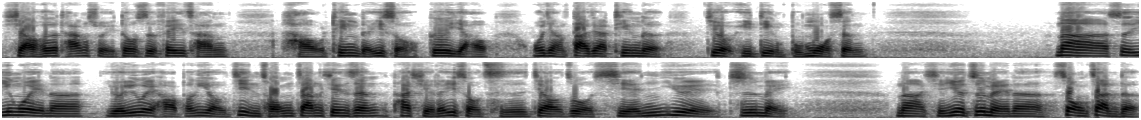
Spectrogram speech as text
小河淌水》都是非常好听的一首歌谣。我想大家听了就一定不陌生。那是因为呢，有一位好朋友靳从章先生，他写了一首词，叫做《弦乐之美》。那《弦乐之美》呢，送赞的。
